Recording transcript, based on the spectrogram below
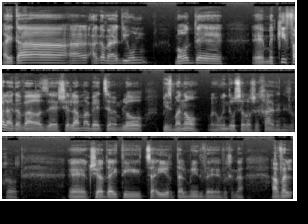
הייתה, אגב, היה דיון מאוד אה, אה, מקיף על הדבר הזה, של למה בעצם הם לא, בזמנו, Windows 3.1, אני זוכר, כשעוד הייתי צעיר, תלמיד וכן הלאה. אבל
